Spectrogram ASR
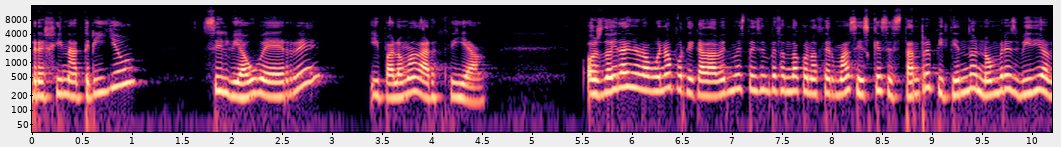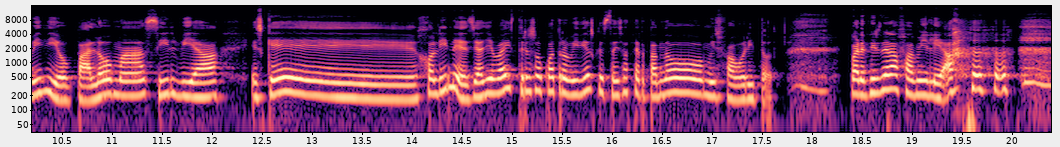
Regina Trillo, Silvia VR y Paloma García. Os doy la enhorabuena porque cada vez me estáis empezando a conocer más y es que se están repitiendo nombres vídeo a vídeo. Paloma, Silvia. Es que, jolines, ya lleváis tres o cuatro vídeos que estáis acertando mis favoritos. Parecéis de la familia.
